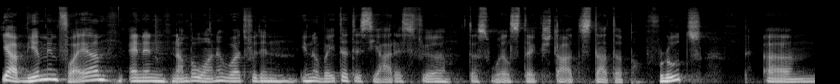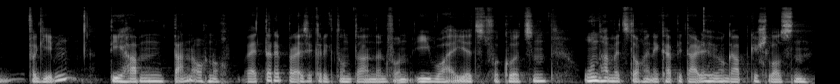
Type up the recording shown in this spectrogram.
Ja, wir haben im Vorjahr einen Number One Award für den Innovator des Jahres für das Wellstack Start Startup Fruits ähm, vergeben. Die haben dann auch noch weitere Preise gekriegt, unter anderem von EY jetzt vor kurzem und haben jetzt auch eine Kapitalerhöhung abgeschlossen.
